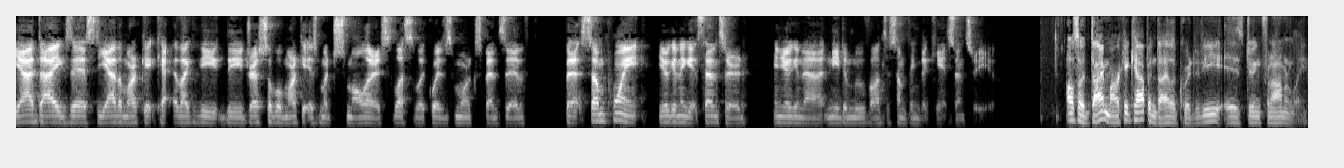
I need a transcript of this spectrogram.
yeah, Dai exists. Yeah, the market ca- like the the addressable market is much smaller. It's less liquid. It's more expensive. But at some point, you're gonna get censored, and you're gonna need to move on to something that can't censor you. Also, Dai market cap and Dai liquidity is doing phenomenally.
